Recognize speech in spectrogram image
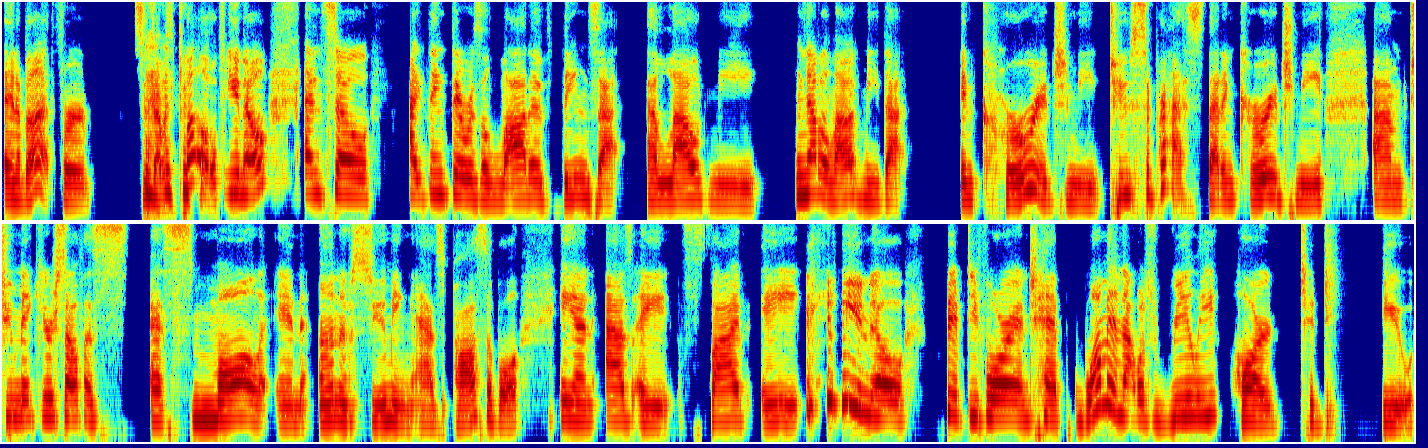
in a butt for since I was 12, you know? And so I think there was a lot of things that allowed me, not allowed me, that encouraged me to suppress, that encouraged me um, to make yourself as as small and unassuming as possible. And as a five eight, you know, 54 inch hip woman, that was really hard to do.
